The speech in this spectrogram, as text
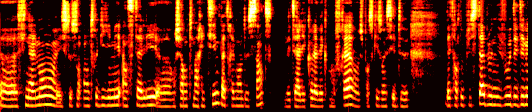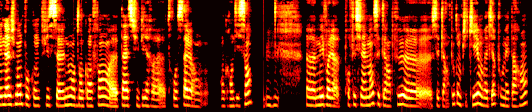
Euh, finalement, ils se sont entre guillemets installés euh, en Charente-Maritime, pas très loin de Sainte. On était à l'école avec mon frère. Je pense qu'ils ont essayé de d'être un peu plus stable au niveau des déménagements pour qu'on puisse, euh, nous en tant qu'enfants, pas subir trop ça en, grandissant. Mhm. mais voilà, professionnellement, c'était un peu, c'était un peu compliqué, on va dire, pour mes parents.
